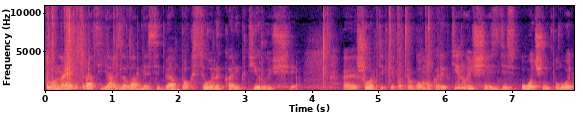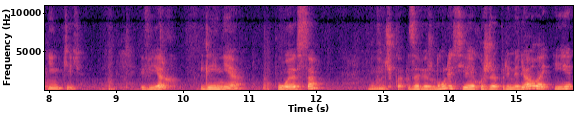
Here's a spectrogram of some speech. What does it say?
то на этот раз я взяла для себя боксеры корректирующие. Э, шортики по-другому корректирующие. Здесь очень плотненький верх, линия пояса. Немножечко завернулись, я их уже примеряла и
